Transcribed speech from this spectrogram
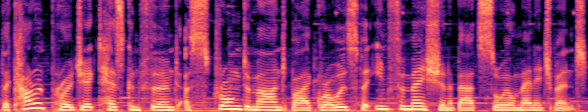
The current project has confirmed a strong demand by growers for information about soil management.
